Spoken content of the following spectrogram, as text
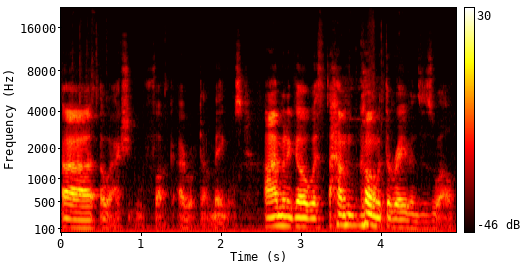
uh, oh actually fuck, I wrote down Bengals. I'm gonna go with I'm going with the Ravens as well.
